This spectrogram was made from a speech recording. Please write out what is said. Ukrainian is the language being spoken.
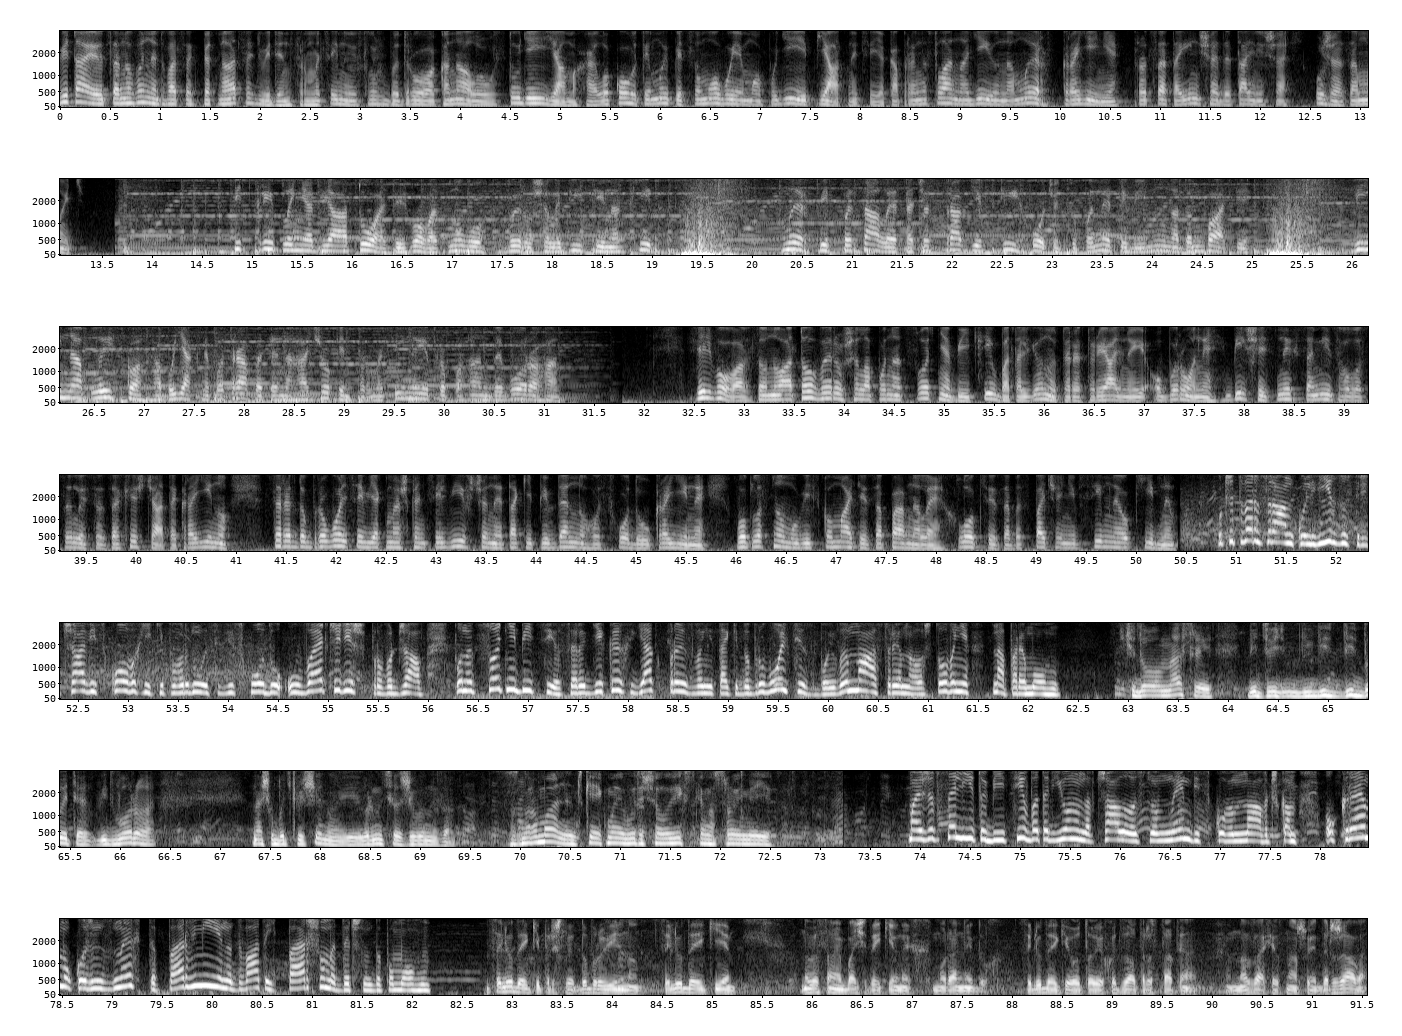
Вітаю, це новини 2015 від інформаційної служби другого каналу. У студії я Михайло Когут і ми підсумовуємо події п'ятниці, яка принесла надію на мир в країні. Про це та інше детальніше уже за мить. Підкріплення для АТО зі Львова знову вирушили бійці на схід. Мир підписали, та чи справді всі хочуть зупинити війну на Донбасі? Війна близько, або як не потрапити на гачок інформаційної пропаганди ворога. Зі Львова в зону АТО вирушила понад сотня бійців батальйону територіальної оборони. Більшість з них самі зголосилися захищати країну. Серед добровольців як мешканці Львівщини, так і південного сходу України. В обласному військкоматі запевнили, хлопці забезпечені всім необхідним. У четвер зранку Львів зустрічав військових, які повернулися зі сходу. Увечері ж проводжав понад сотні бійців, серед яких як призвані, так і добровольці з бойовим настроєм налаштовані на перемогу. В чудовому настрої від, від, від, відбити від ворога нашу батьківщину і вернутися живим назад. З нормальним, таке, як має бути чоловік з таким настроєм я їду. Майже все літо бійців батальйону навчали основним військовим навичкам. Окремо кожен з них тепер вміє надавати й першу медичну допомогу. Це люди, які прийшли добровільно. Це люди, які, ну ви самі бачите, який в них моральний дух. Це люди, які готові хоч завтра стати на захист нашої держави.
